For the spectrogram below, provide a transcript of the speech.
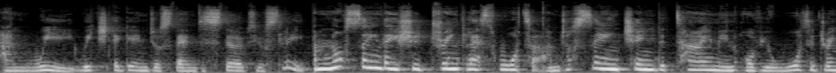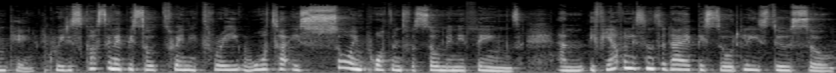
and wee, which again just then disturbs your sleep. I'm not saying that you should drink less water, I'm just saying change the timing of your water drinking. Like we discussed in episode 23, water is so important for so many things. And if you haven't listened to that episode, please do so.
